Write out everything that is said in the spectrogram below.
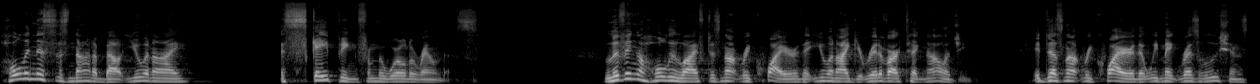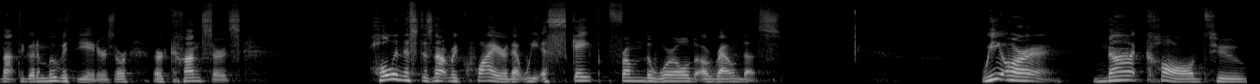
Holiness is not about you and I escaping from the world around us. Living a holy life does not require that you and I get rid of our technology. It does not require that we make resolutions not to go to movie theaters or, or concerts. Holiness does not require that we escape from the world around us. We are not called to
